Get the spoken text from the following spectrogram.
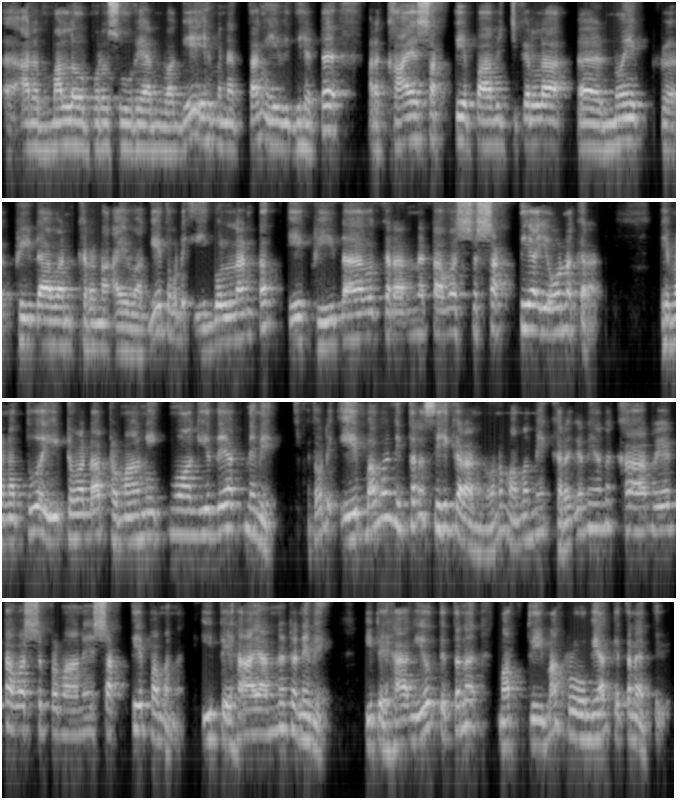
අර මල්ලව පොර සූර්යයන් වගේ එහෙම නැත්නම් ඒ විදිහට අර කාය ශක්තිය පාවිච්චි කරලා නොයෙක් ක්‍රීඩාවන් කරන අය වගේ. එතකොට ඒගොල්ලන්ටත් ඒ ක්‍රීඩාව කරන්නට අවශ්‍ය ශක්තිය යොණ කරන්න. එහෙම නැත්නම් ඊට වඩා ප්‍රමාණිකමවා ගිය දෙයක් නෙමෙයි. එතකොට ඒ බව නිතර සිහි කරන්න ඕන. මම මේ කරගෙන යන කාර්යයට අවශ්‍ය ප්‍රමාණයේ ශක්තිය පමණයි. ඊට එහා යන්නට නෙමෙයි. ඊට එහා ගියොත් එතන මත්වීමක් රෝගයක් එතන ඇති වෙනවා.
